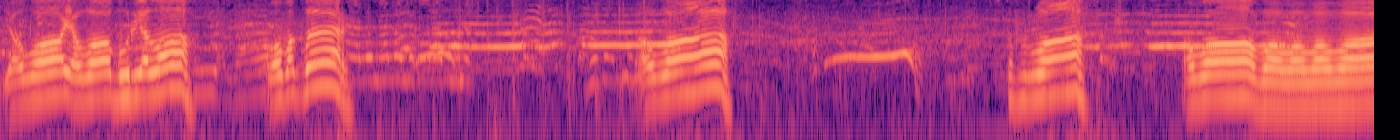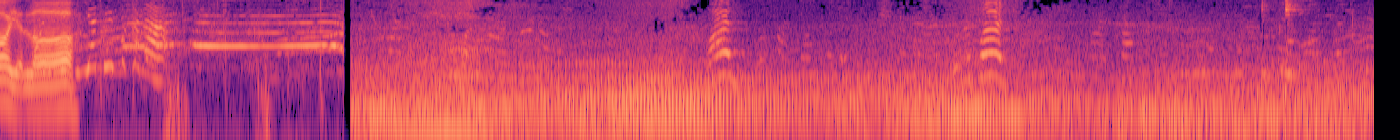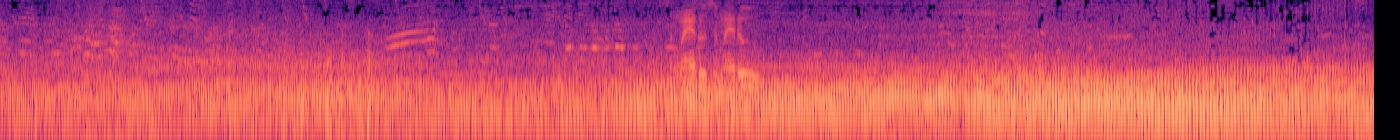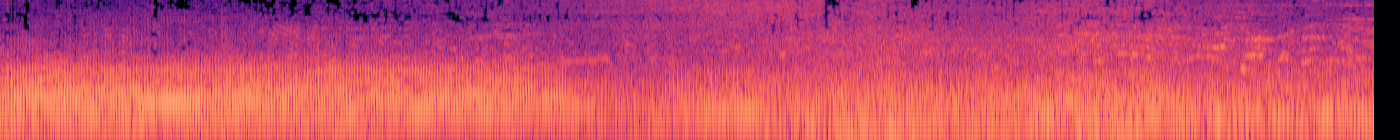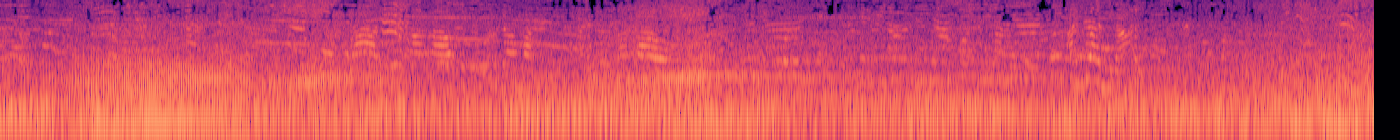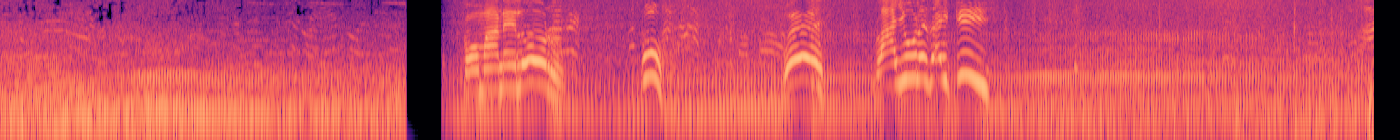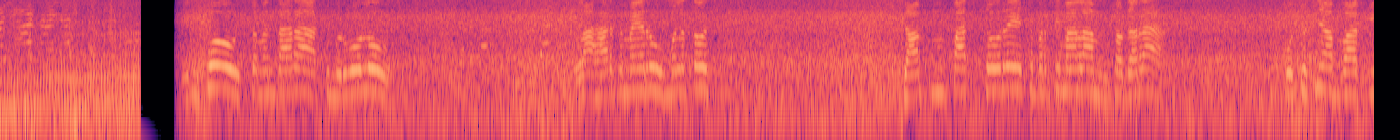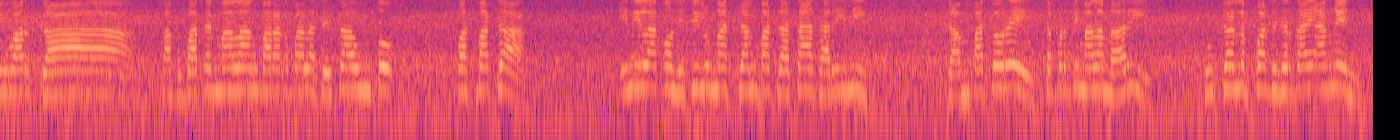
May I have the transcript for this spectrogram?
Ya Allah, ya Allah, buri Allah. Allah Akbar. Ya Allah. Astagfirullah. Allah, Allah, Allah, Allah, ya Allah. Semeru Semeru Komane lur. Wuh. Wes Melayu le saiki. Info sementara Sumberwulu Lahar Semeru meletus. Jam 4 sore seperti malam saudara. Khususnya bagi warga Kabupaten Malang para kepala desa untuk waspada inilah kondisi Lumajang pada saat hari ini. Jam 4 sore seperti malam hari. Hujan lebat disertai angin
